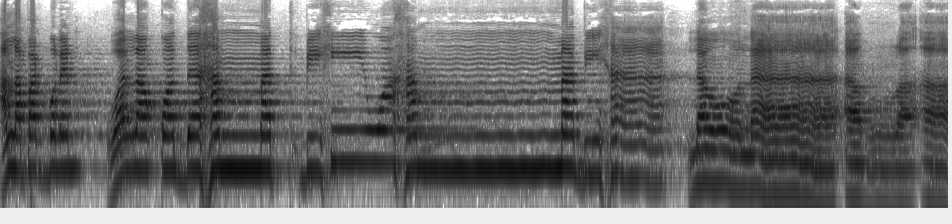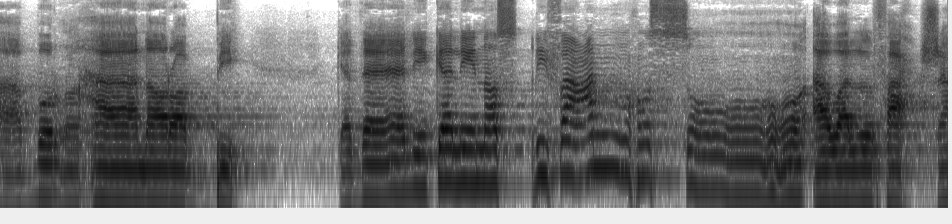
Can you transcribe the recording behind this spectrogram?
আল্লাহ পাক বলেন ওয়ালাকাদ হাম্মাত বিহি ওয়া হাম্মা বিহা লাউলা আররা বুরহান রাব্বি كذلك لنصرف عنه السوء والفحشاء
